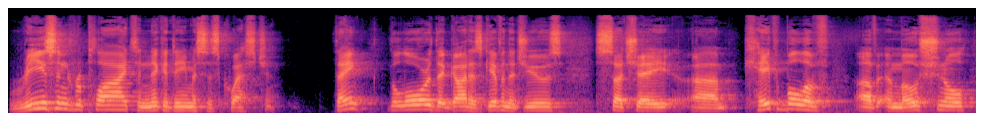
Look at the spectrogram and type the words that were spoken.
reasoned reply to Nicodemus' question. Thank the Lord that God has given the Jews such a um, capable of, of emotional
